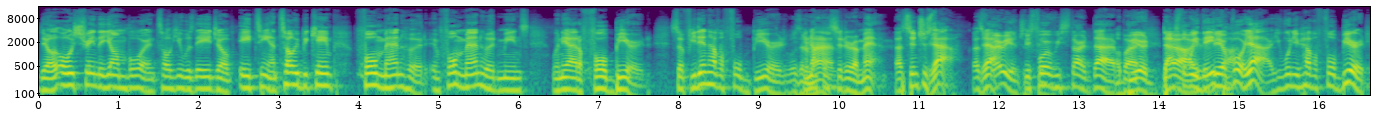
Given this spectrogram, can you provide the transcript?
they'll always train the young boy until he was the age of 18, until he became full manhood. And full manhood means when he had a full beard. So if you didn't have a full beard, wasn't you're not man. considered a man. That's interesting. Yeah, that's yeah. very interesting. Before we start that, A but beard. That's the way they thought. Yeah, when you have a full beard,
